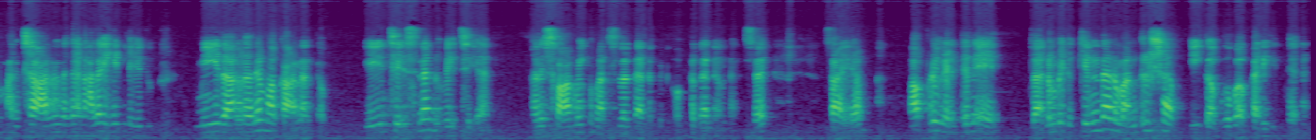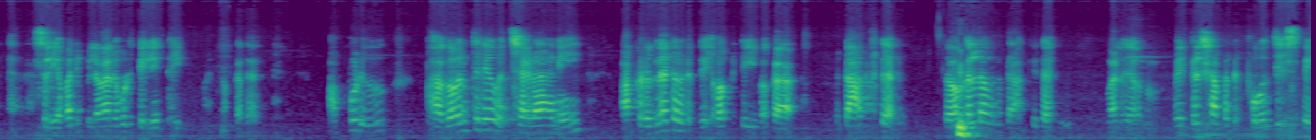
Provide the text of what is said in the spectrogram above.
మంచి ఆనందం కానీ అలా ఏం లేదు. మీ దానిలోనే మాకు ఆనందం. ఏం చేసినా నువ్వే చేయాలి. అని స్వామికి మనసులో దండం పెట్టి ఒక్కదాన్ని ఉన్నాను సార్. సాయం. అప్పుడు వెంటనే దండం పెట్టు కింద మందుల షాప్ గబగబా పరిగెత్తానంటారు అసలు ఎవరిని పిలవాలో కూడా తెలియదు అయింది ఒక్కదాన్ని అప్పుడు భగవంతుడే వచ్చాడా అని అక్కడ ఉన్నటువంటి ఒకటి ఒక డాక్టర్ గారు లోకల్లో ఉన్న డాక్టర్ గారు వాళ్ళ మెడికల్ షాప్ అతను ఫోన్ చేస్తే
